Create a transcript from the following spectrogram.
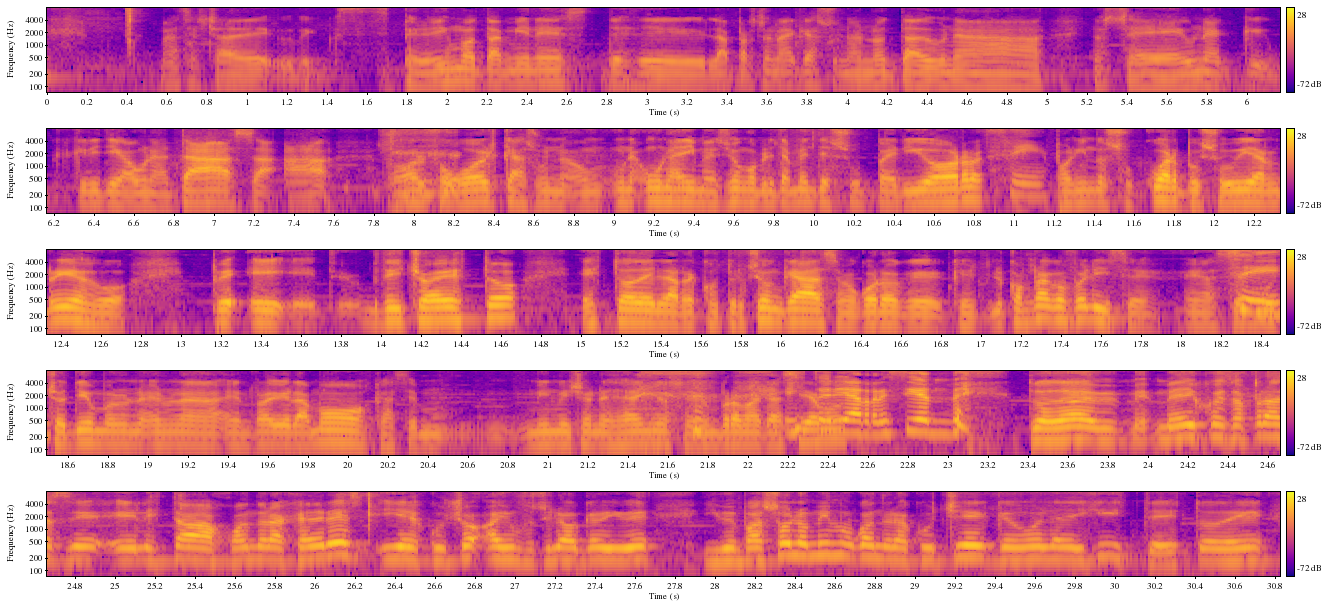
más allá de, de- periodismo también es desde la persona que hace una nota de una, no sé, una crítica a una taza, a Rodolfo Walsh que hace una, una- una dimensión completamente superior, Sí. poniendo su cuerpo y su vida en riesgo. Pe- eh, eh, dicho esto, esto de la reconstrucción que hace, me acuerdo que, que con Franco Felice, eh, hace Sí. mucho tiempo en, una- en, una- en Radio La Mosca, hace mil millones de años en un programa que hacíamos. Historia reciente. Toda- me, me dijo esa frase, él estaba jugando al ajedrez y él escuchó, hay un fusilado que vive, y me pasó lo mismo cuando la escuché que vos la dijiste, esto de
